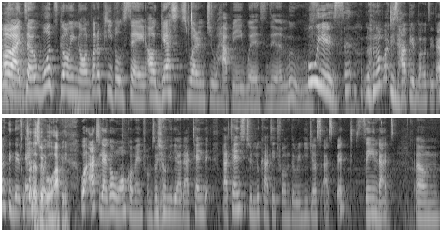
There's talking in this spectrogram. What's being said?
All right, so what's going on? What are people saying? Our guests weren't too happy with the move. Who is? No, nobody's happy about it. I don't think there's. I'm sure there's people who are happy. Well, actually, I got one comment from social media that tend that tends to look at it from the religious aspect, saying that um,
